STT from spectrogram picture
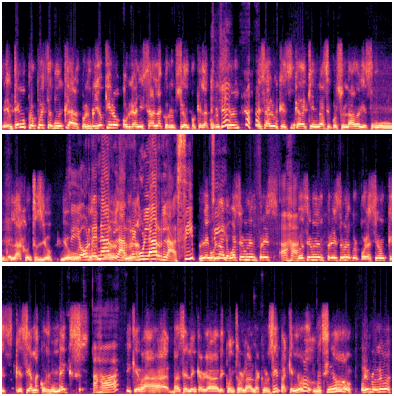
eh, tengo propuestas muy claras. Por ejemplo, yo quiero organizar la corrupción, porque la corrupción es algo que cada quien lo hace por su lado y es un relajo. Entonces yo, yo Sí, ordenarla, regularla, sí. regularla. sí. Voy a hacer una empresa. Ajá. Voy a hacer una empresa, una corporación que, que se llama Corrumex Ajá. y que va, va a ser la encargada de controlar la corrupción, para que no, si no, por ejemplo, luego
